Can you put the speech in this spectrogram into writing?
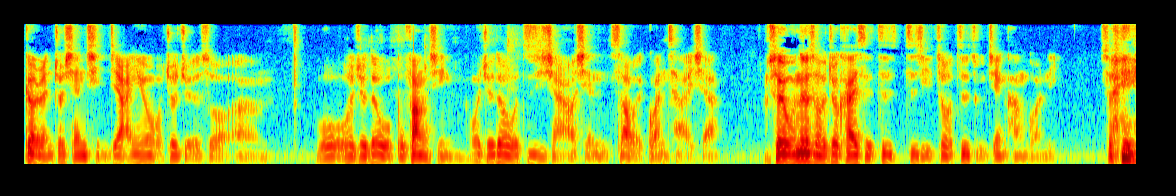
个人就先请假，因为我就觉得说，嗯，我我觉得我不放心，我觉得我自己想要先稍微观察一下，所以我那时候就开始自自己做自主健康管理，所以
